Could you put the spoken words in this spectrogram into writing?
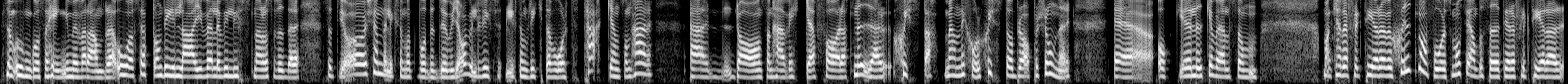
som umgås och hänger med varandra oavsett om det är live eller vi lyssnar och så vidare. Så att jag känner liksom att både du och jag vill liksom, rikta vårt tack en sån här är dag, en sån här vecka för att ni är schyssta människor, schyssta och bra personer. Eh, och eh, lika väl som man kan reflektera över skit man får så måste jag ändå säga att jag reflekterar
